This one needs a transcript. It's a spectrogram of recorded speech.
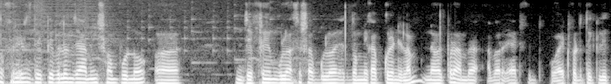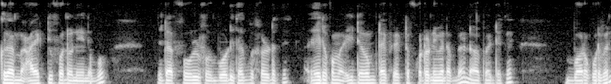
তো ফ্রেন্ডস দেখতে পেলাম যে আমি সম্পূর্ণ যে ফ্রেমগুলো আছে সবগুলো একদম মেকআপ করে নিলাম। নেওয়ার পর আমরা আবার অ্যাড হোয়াইট ফটোতে ক্লিক করে আমরা আরেকটি ফটো নিয়ে নেব, যেটা ফুল বডি থাকবে ফটোটাতে এইরকম এইরকম টাইপের একটা ফটো নেবেন আপনার। নেওয়ার পর এটাকে বড় করবেন।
